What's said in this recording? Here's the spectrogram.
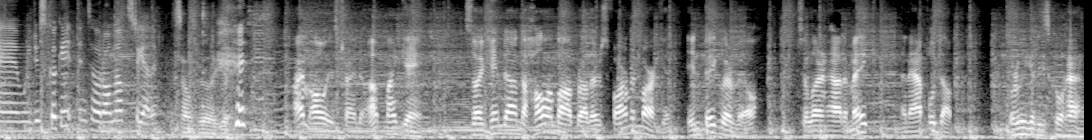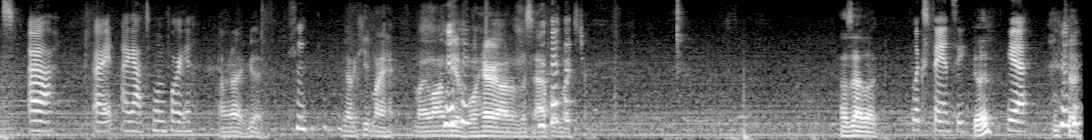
And we just cook it until it all melts together. That sounds really good. I'm always trying to up my game. So I came down to Hollabaugh Brothers Farm and Market in Biglerville to learn how to make an apple dumpling. Where do we get these cool hats? Ah, all right, I got one for you. All right, good. you got to keep my my long, beautiful hair out of this apple mixture. How's that look? Looks fancy. Good? Yeah. Okay. Do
